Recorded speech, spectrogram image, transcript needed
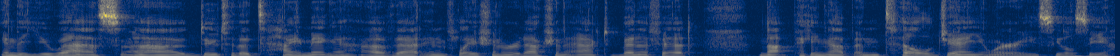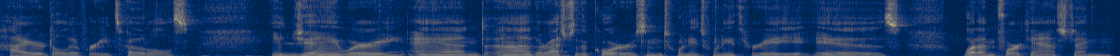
in the US uh, due to the timing of that Inflation Reduction Act benefit not picking up until January. So you'll see higher delivery totals in January, and uh, the rest of the quarters in 2023 is what I'm forecasting.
